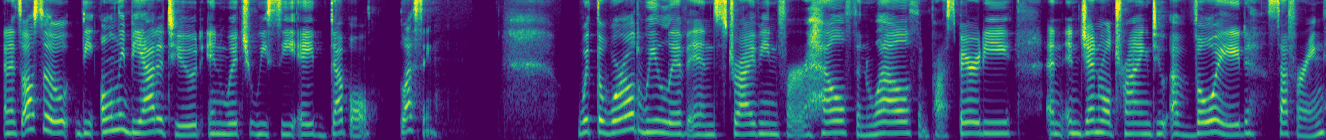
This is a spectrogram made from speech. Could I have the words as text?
And it's also the only beatitude in which we see a double blessing. With the world we live in striving for health and wealth and prosperity, and in general trying to avoid suffering,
